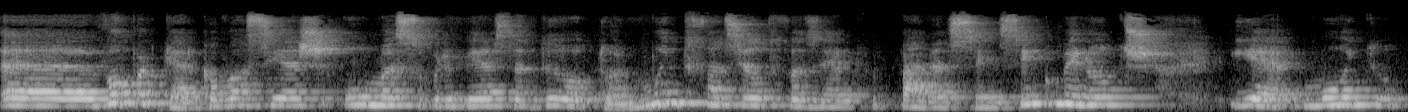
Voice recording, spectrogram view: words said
Uh, vou partilhar com vocês uma sobremesa de outono, muito fácil de fazer, prepara-se em 5 minutos e é muito,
